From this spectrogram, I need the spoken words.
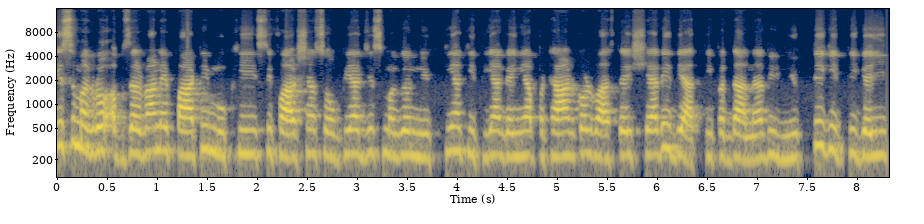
ਇਸ ਮਗਰੋਂ ਅਬਜ਼ਰਵਰਾਂ ਨੇ ਪਾਰਟੀ ਮੁਖੀ ਸਿਫਾਰਸ਼ਾਂ ਸੌਂਪੀਆਂ, ਜਿਸ ਮਗਰੋਂ ਨਿਯੁਕਤੀਆਂ ਕੀਤੀਆਂ ਗਈਆਂ। ਪਠਾਨਕੋਟ ਵਾਸਤੇ ਸ਼ਹਿਰੀ ਦਿਹਾਤੀ ਪ੍ਰਧਾਨਾਂ ਦੀ ਨਿਯੁਕਤੀ ਕੀਤੀ ਗਈ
